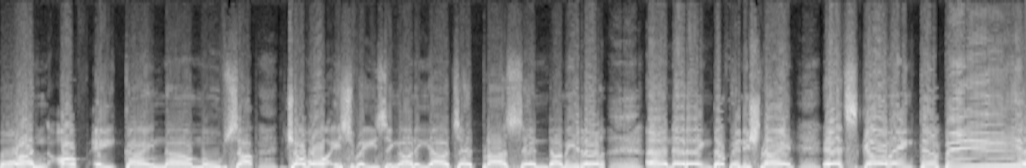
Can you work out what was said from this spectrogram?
One of a kind now moves up. Jawo is racing on the outside. Plus in the middle. And nearing the finish line. It's going to be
